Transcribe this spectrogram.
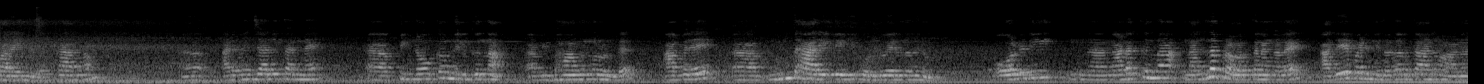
പറയുന്നത്. കാരണം അരവഞ്ചാലിൽ തന്നെ പിന്നോക്കം നിൽക്കുന്ന വിഭാഗങ്ങളുണ്ട്. അവരെ മുൻധാരയിലേക്ക് കൊണ്ടുവരുന്നതിനും ഓൾറെഡി നടക്കുന്ന നല്ല പ്രവർത്തനങ്ങളെ അതേപടി നിലനിർത്താനുമാണ്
